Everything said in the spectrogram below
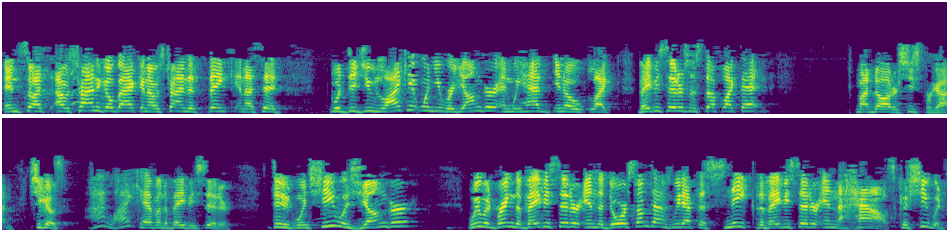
And so I, I was trying to go back and I was trying to think and I said, well, did you like it when you were younger and we had, you know, like babysitters and stuff like that? My daughter, she's forgotten. She goes, I like having a babysitter. Dude, when she was younger, we would bring the babysitter in the door. Sometimes we'd have to sneak the babysitter in the house because she would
